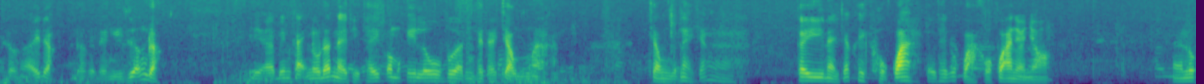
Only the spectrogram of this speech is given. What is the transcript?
thưởng thường ấy được được để nghỉ dưỡng được. Thì uh, bên cạnh lô đất này thì thấy có một cái lô vườn người ta trồng mà trồng cái này chắc là cây này chắc cây khổ qua. Tôi thấy có quả khổ qua nhỏ nhỏ. Lô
